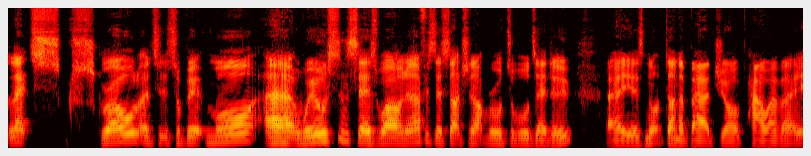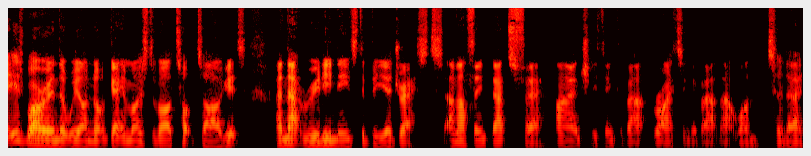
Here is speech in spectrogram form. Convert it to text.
let's scroll a little bit more. Uh, Wilson says, Why on earth is there such an uproar towards Edu? Uh, he has not done a bad job. However, it is worrying that we are not getting most of our top targets, and that really needs to be addressed. And I think that's fair. I actually think about writing about that one today.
